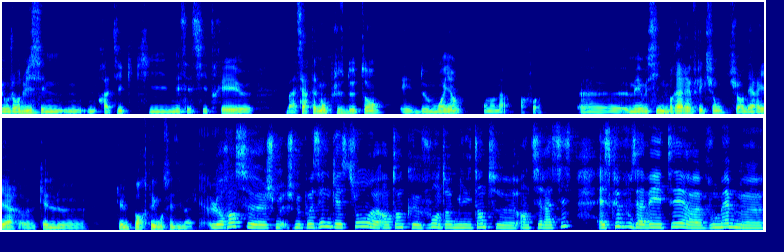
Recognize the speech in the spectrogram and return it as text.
aujourd'hui, c'est une, pratique qui nécessiterait bah, certainement plus de temps et de moyens, on en a parfois, mais aussi une vraie réflexion sur derrière quelle, quelle portée ont ces images. Laurence, je me posais une question en tant que vous, en tant que militante antiraciste. Est-ce que vous avez été vous-même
